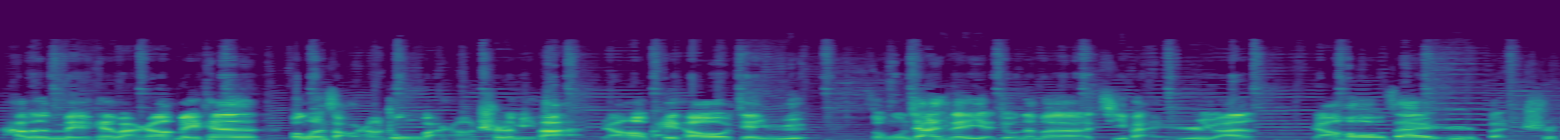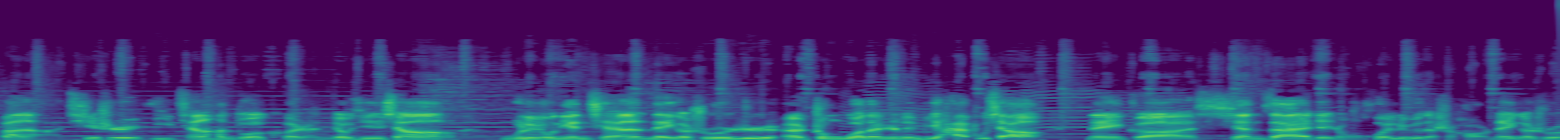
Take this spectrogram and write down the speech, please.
他们每天晚上，每天甭管早上、中午、晚上吃的米饭，然后配条煎鱼，总共加起来也就那么几百日元。然后在日本吃饭啊，其实以前很多客人，尤其像五六年前那个时候日呃中国的人民币还不像那个现在这种汇率的时候，那个时候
